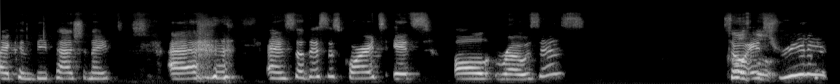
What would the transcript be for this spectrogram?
I can be passionate. Uh, and so this is quartz, it's all roses. So cool. it's really,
